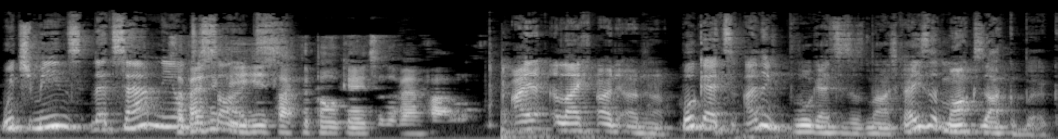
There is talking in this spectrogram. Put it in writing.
Which means that Sam Neill So basically, decides, he's like the Bill Gates of the vampire world. I like. I, I don't know. Bill Gates. I think Bill Gates is a nice guy. He's the Mark Zuckerberg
